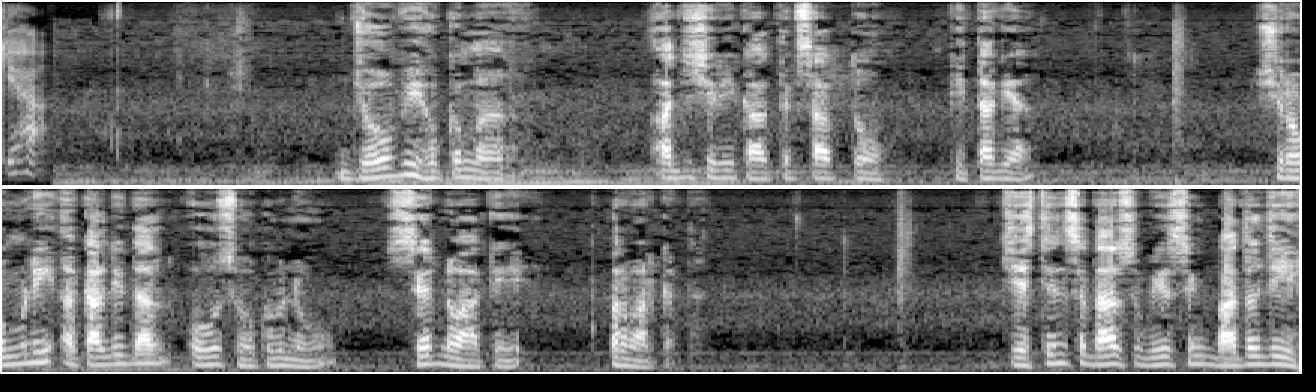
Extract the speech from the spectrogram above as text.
ਕਿਹਾ। ਜੋ ਵੀ ਹੁਕਮ ਅੱਜ ਸ੍ਰੀ ਅਕਾਲ ਤਖਤ ਸਾਹਿਬ ਤੋਂ ਕੀਤਾ ਗਿਆ, ਸ਼੍ਰੋਮਣੀ ਅਕਾਲੀ ਦਲ ਉਸ ਹੁਕਮ ਨੂੰ ਸਿਰ ਨਵਾ ਕੇ ਪ੍ਰਵਾਨ ਕਰਦਾ। ਜਿਸ ਦਿਨ ਸਰਦਾਰ ਸੁਖਬੀਰ ਸਿੰਘ ਬਾਦਲ ਜੀ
